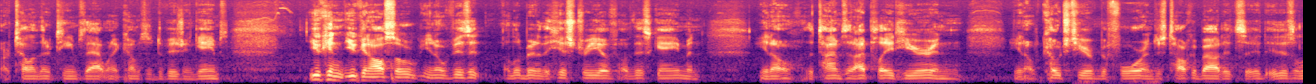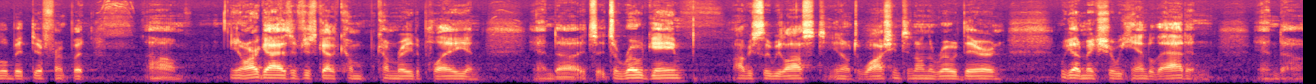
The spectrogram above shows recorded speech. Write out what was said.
are telling their teams that when it comes to division games. You can you can also you know visit a little bit of the history of, of this game and you know the times that I played here and you know, coached here before and just talk about it's it, it is a little bit different, but um, you know, our guys have just got to come come ready to play, and and uh, it's it's a road game. Obviously, we lost you know to Washington on the road there, and we got to make sure we handle that, and and uh,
